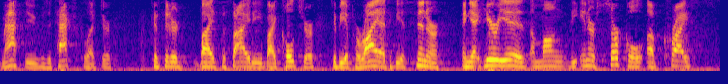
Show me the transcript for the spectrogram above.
Matthew, who's a tax collector, considered by society, by culture, to be a pariah, to be a sinner, and yet here he is among the inner circle of Christ's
